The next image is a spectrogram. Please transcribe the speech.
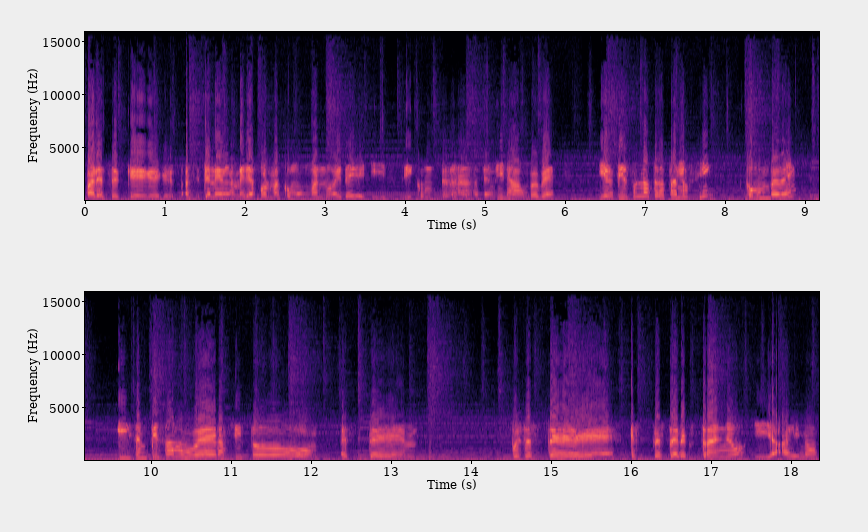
parece que, así tiene la media forma como humanoide y, y como te mira un bebé y empiezan a tratarlo así como un bebé y se empieza a mover así todo este pues este este ser extraño y ay no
